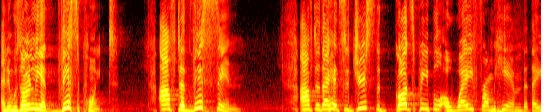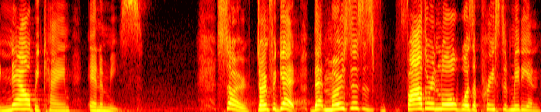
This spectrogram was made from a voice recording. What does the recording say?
And it was only at this point, after this sin, after they had seduced the God's people away from him, that they now became enemies. So don't forget that Moses' father in law was a priest of Midian.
